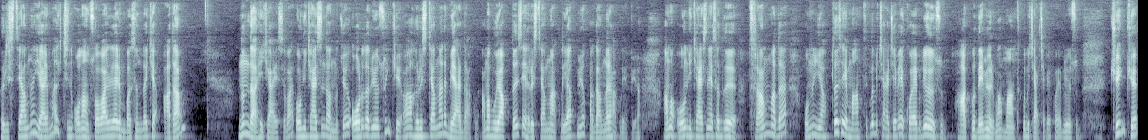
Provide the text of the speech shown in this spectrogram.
Hristiyanlığı yaymak için olan Sovalilerin basındaki adamın da hikayesi var. Onun hikayesini de anlatıyor. Orada da diyorsun ki Aa, Hristiyanlar da bir yerde haklı. Ama bu yaptığı şey Hristiyanlığı haklı yapmıyor. Paganları haklı yapıyor. Ama onun hikayesinde yaşadığı travmada onun yaptığı şeyi mantıklı bir çerçeveye koyabiliyorsun. Haklı demiyorum ama mantıklı bir çerçeveye koyabiliyorsun. Çünkü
